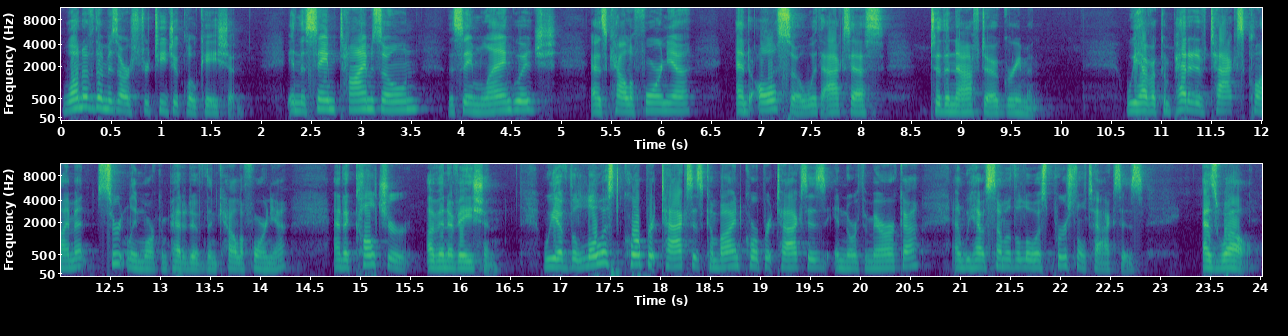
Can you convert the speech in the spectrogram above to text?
One of them is our strategic location. In the same time zone, the same language as California, and also with access to the NAFTA agreement. We have a competitive tax climate, certainly more competitive than California, and a culture of innovation. We have the lowest corporate taxes, combined corporate taxes in North America, and we have some of the lowest personal taxes as well.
